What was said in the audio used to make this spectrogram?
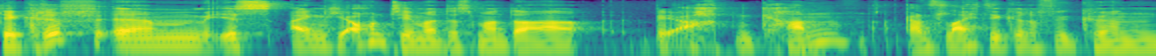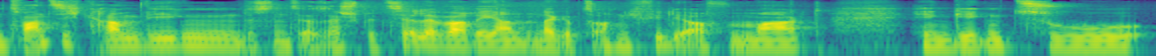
Der Griff ähm, ist eigentlich auch ein Thema, das man da beachten kann. Ganz leichte Griffe können 20 Gramm wiegen. Das sind sehr, sehr spezielle Varianten. Da gibt es auch nicht viele auf dem Markt. Hingegen zu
